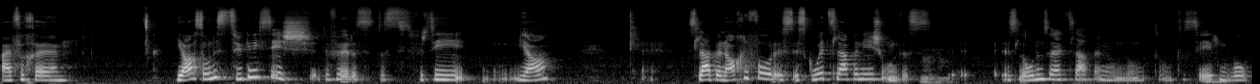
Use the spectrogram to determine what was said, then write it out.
einfach äh, ja, so ein Zeugnis ist dafür, dass, dass für sie ja, das Leben nach wie vor ein, ein gutes Leben ist und ein, mhm. ein lohnenswertes Leben und, und, und dass sie irgendwo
